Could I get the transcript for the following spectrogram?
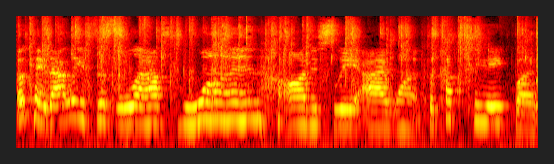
Okay, that leaves this last one. Honestly, I want the cupcake, but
